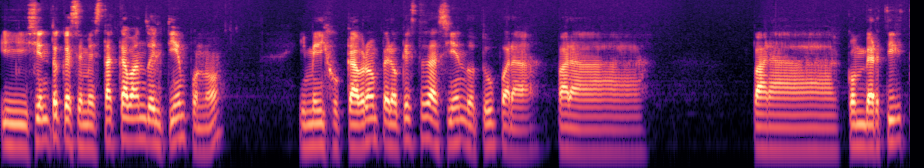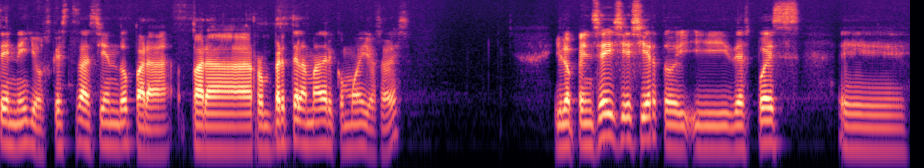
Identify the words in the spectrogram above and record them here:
y siento que se me está acabando el tiempo, ¿no? Y me dijo, cabrón, pero ¿qué estás haciendo tú para, para, para convertirte en ellos? ¿Qué estás haciendo para, para romperte la madre como ellos, sabes? Y lo pensé y sí es cierto. Y, después eh,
